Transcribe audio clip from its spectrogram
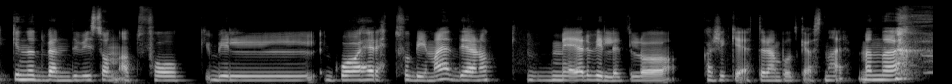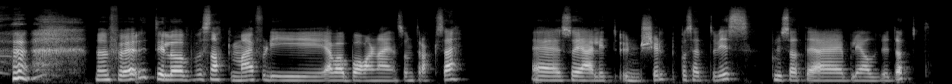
ikke nødvendigvis sånn at folk vil gå rett forbi meg. De er nok mer villige til å Kanskje ikke etter den podkasten her, men, men, før. Til å snakke med meg fordi jeg var barn av en som trakk seg. Eh, så jeg er litt unnskyldt, på sett og vis. Pluss at jeg ble aldri døpt.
